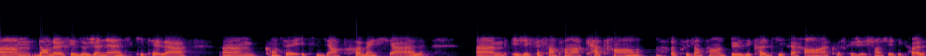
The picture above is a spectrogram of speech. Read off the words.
Um, dans le réseau jeunesse, qui était le um, conseil étudiant provincial. Um, et j'ai fait ça pendant quatre ans, représentant deux écoles différentes à cause que j'ai changé d'école.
